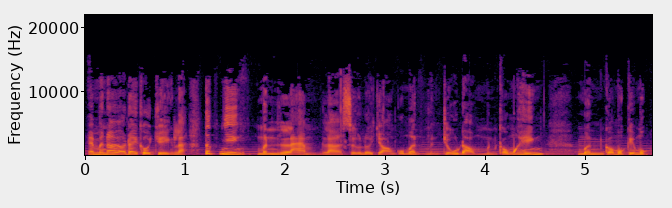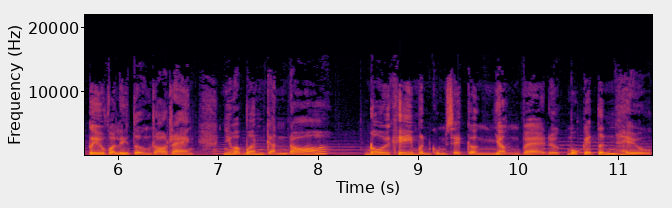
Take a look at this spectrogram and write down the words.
em mới nói ở đây câu chuyện là tất nhiên mình làm là sự lựa chọn của mình mình chủ động mình cống hiến mình có một cái mục tiêu và lý tưởng rõ ràng. Nhưng mà bên cạnh đó đôi khi mình cũng sẽ cần nhận về được một cái tín hiệu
